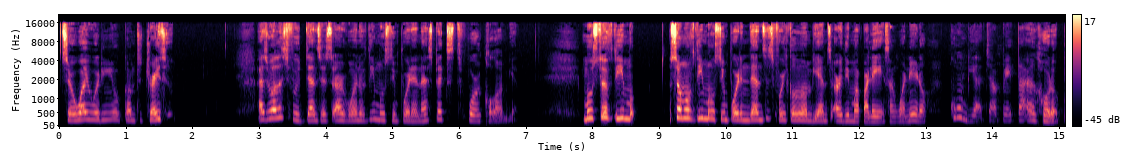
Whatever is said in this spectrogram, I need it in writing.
So why wouldn't you come to try some? As well as food, dances are one of the most important aspects for Colombia. Most of the some of the most important dances for Colombians are the mapalé, sanjuanero, cumbia, champeta, and joropo.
